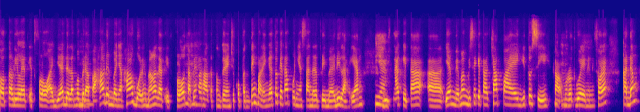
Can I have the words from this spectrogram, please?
totally let it flow aja dalam beberapa hal dan banyak hal boleh banget let it flow tapi Mm-mm. hal-hal tertentu yang cukup penting paling nggak tuh kita punya standar pribadi lah yang Iya. bisa kita eh, yang memang bisa kita capai gitu sih kalau menurut gue ini. Soalnya kadang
